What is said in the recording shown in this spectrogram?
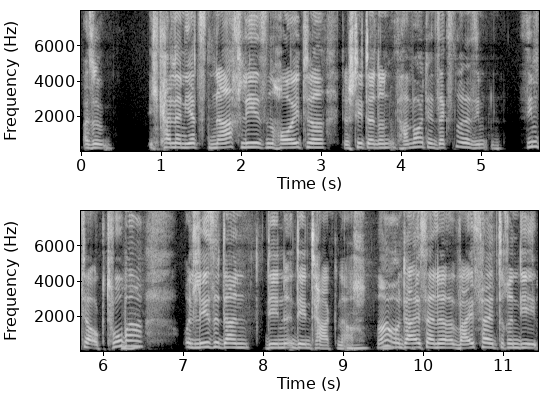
also ich kann dann jetzt nachlesen heute, da steht dann drin, haben wir heute den 6. oder 7. 7. Oktober mhm. und lese dann den, den Tag nach. Mhm. Ja, und da ist eine Weisheit drin, die,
